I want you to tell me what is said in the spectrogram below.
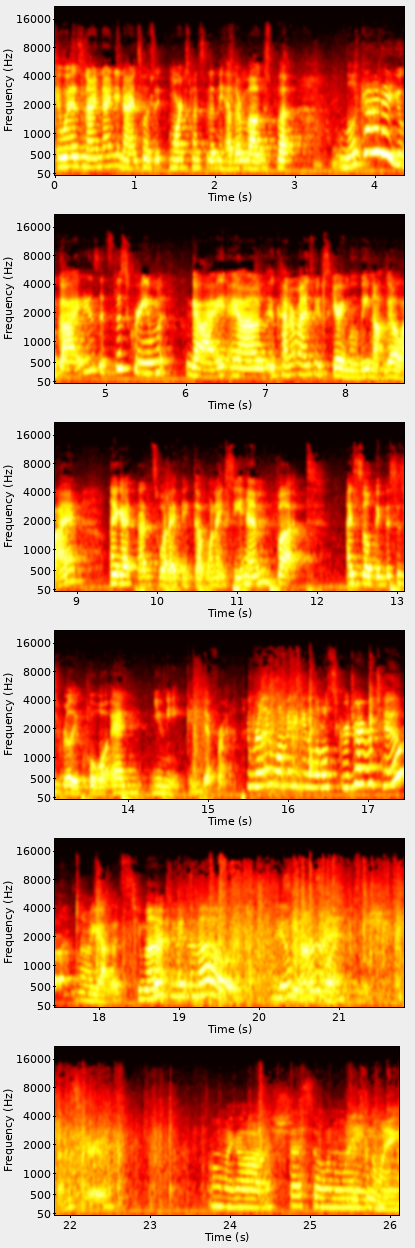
It was $9.99, so it's more expensive than the other mugs, but Look at it, you guys. It's the Scream guy, and it kind of reminds me of Scary Movie, not gonna lie. Like, I, that's what I think of when I see him, but I still think this is really cool and unique and different. You really want me to get a little screwdriver too? Oh yeah, that's too much. They're doing the most. Too much. I'm screwed. Oh my gosh, that's so annoying. It's annoying.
